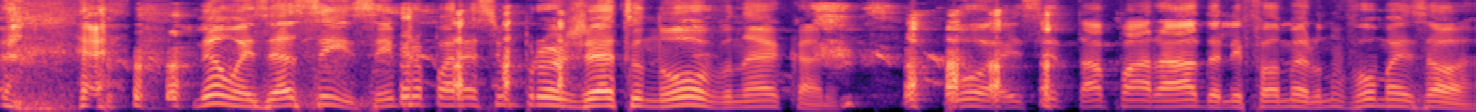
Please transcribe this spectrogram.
não, mas é assim, sempre aparece um projeto novo, né, cara? Pô, aí você tá parado ali, fala, mano, eu não vou mais, ó,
